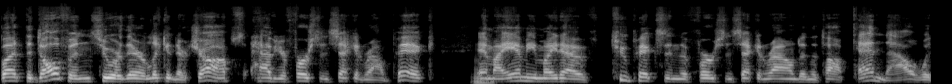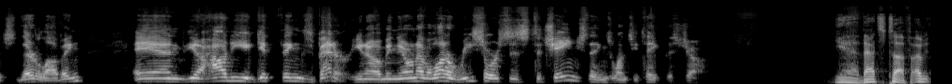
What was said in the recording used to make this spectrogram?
But the Dolphins, who are there licking their chops, have your first and second round pick. And mm-hmm. Miami might have two picks in the first and second round in the top 10 now, which they're loving. And, you know, how do you get things better? You know, I mean, you don't have a lot of resources to change things once you take this job. Yeah, that's tough. I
